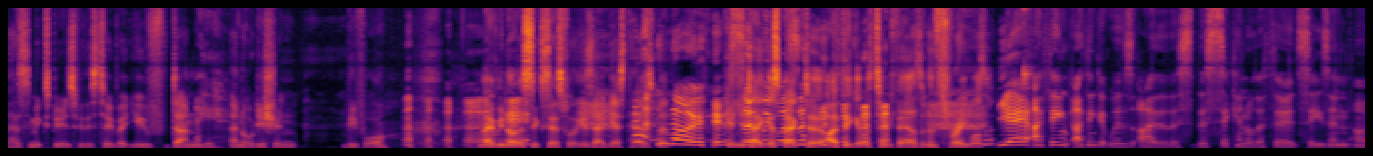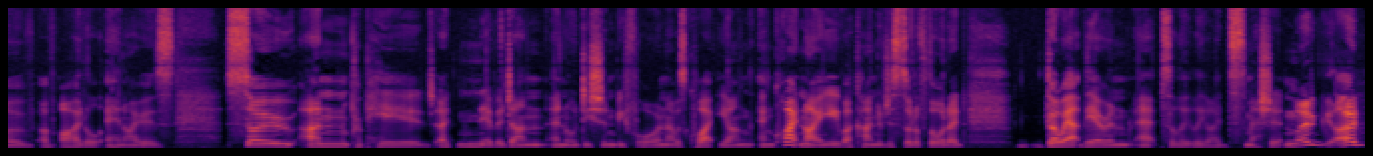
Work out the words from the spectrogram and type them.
has some experience with this too, but you've done Yeah. an audition before. Maybe not as successfully as our guest has, but no, can you take us back wasn't. to? I think it was 2003, was it? Yeah, I think I think it was either the the second or the third season of of Idol, and I was so unprepared. I'd never done an audition before, and I was quite young and quite naive. I kind of just sort of thought I'd go out there and absolutely I'd smash it, and I'd, I'd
